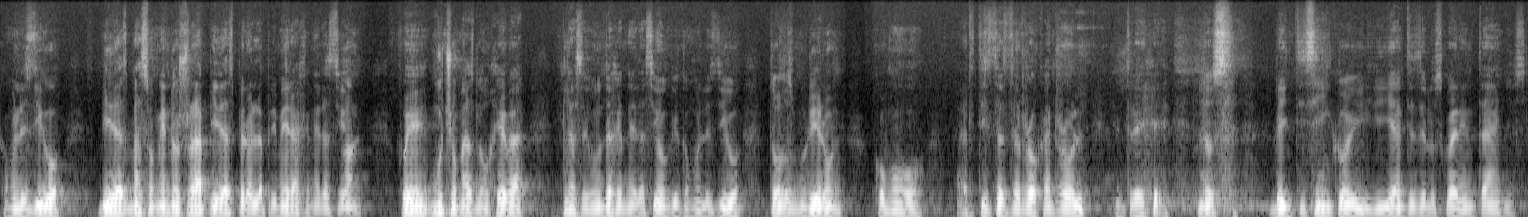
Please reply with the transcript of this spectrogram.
Como les digo, vidas más o menos rápidas, pero la primera generación fue mucho más longeva que la segunda generación, que como les digo, todos murieron como artistas de rock and roll entre los 25 y, antes de los 40 años.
